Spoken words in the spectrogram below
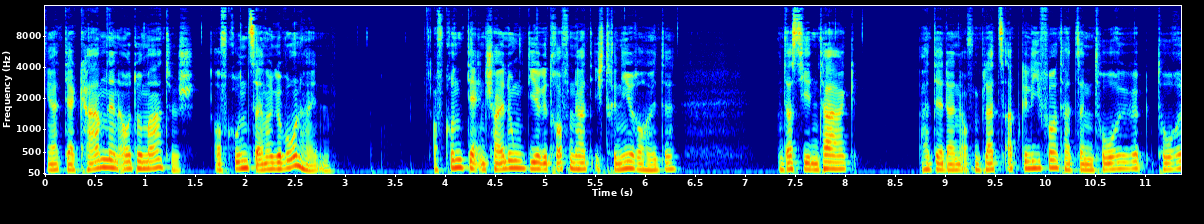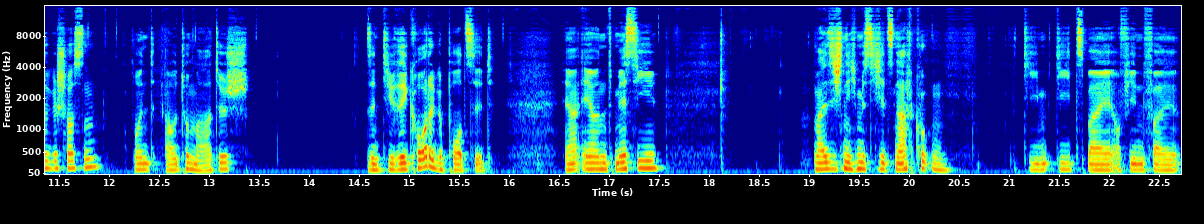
Ja, der kam dann automatisch aufgrund seiner Gewohnheiten. Aufgrund der Entscheidung, die er getroffen hat, ich trainiere heute. Und das jeden Tag hat er dann auf dem Platz abgeliefert, hat seine Tore, Tore geschossen und automatisch sind die Rekorde gepurzelt. Ja, er und Messi, weiß ich nicht, müsste ich jetzt nachgucken. Die, die zwei auf jeden Fall,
